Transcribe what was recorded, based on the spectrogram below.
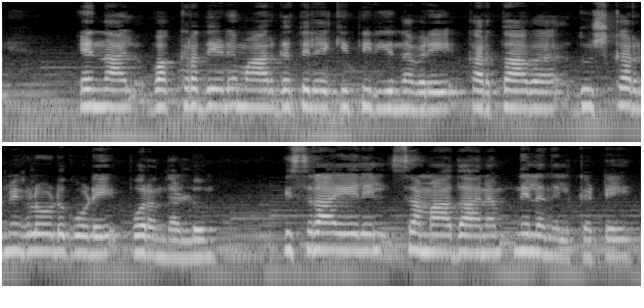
എന്നാൽ വക്രതയുടെ മാർഗത്തിലേക്ക് തിരിയുന്നവരെ കർത്താവ് ദുഷ്കർമ്മികളോടുകൂടെ പുറന്തള്ളും. ഇസ്രായേലിൽ സമാധാനം നിലനിൽക്കട്ടെ.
